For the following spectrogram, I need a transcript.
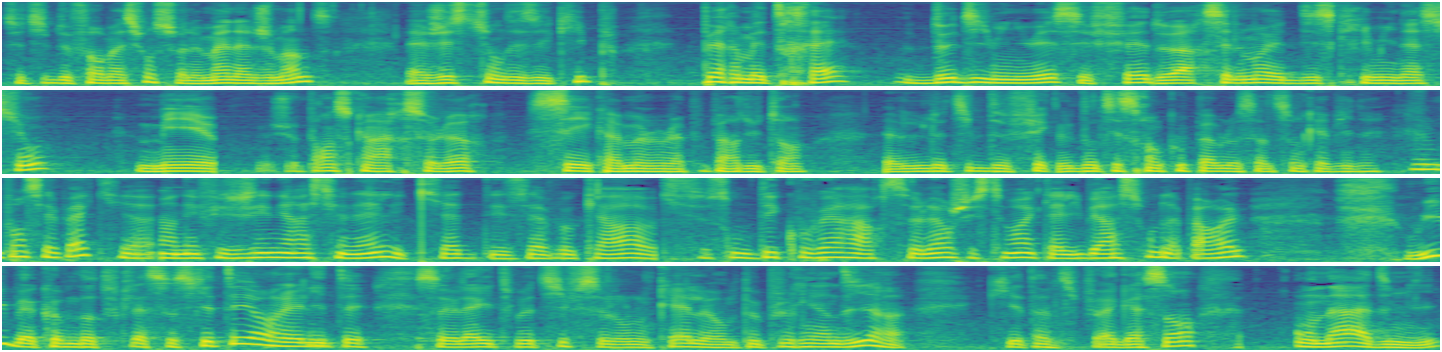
ce type de formation sur le management, la gestion des équipes, permettrait de diminuer ces faits de harcèlement et de discrimination. Mais je pense qu'un harceleur sait quand même la plupart du temps le type de fait dont il se rend coupable au sein de son cabinet. Vous ne pensez pas qu'il y a un effet générationnel et qu'il y a des avocats qui se sont découverts harceleurs justement avec la libération de la parole? Oui, bah comme dans toute la société en réalité. Ce leitmotiv selon lequel on ne peut plus rien dire, qui est un petit peu agaçant, on a admis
